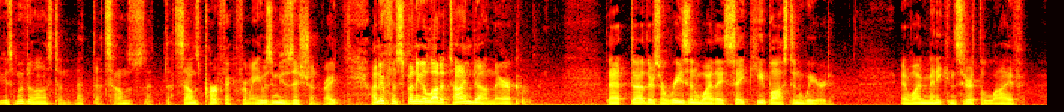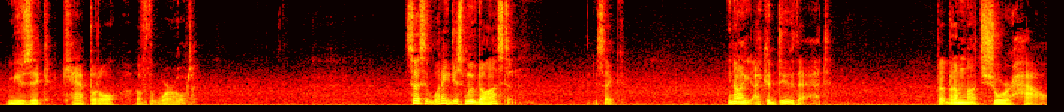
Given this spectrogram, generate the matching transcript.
He goes, move to Austin. That that sounds that, that sounds perfect for me. He was a musician, right? I knew from spending a lot of time down there that uh, there's a reason why they say keep Austin weird, and why many consider it the live music capital of the world. So I said, why don't you just move to Austin? He's like, you know, I, I could do that, but but I'm not sure how.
